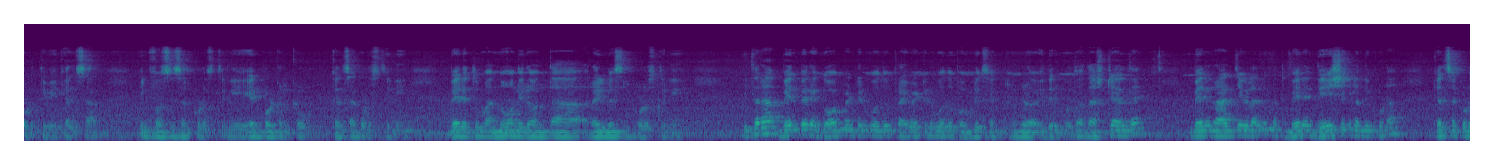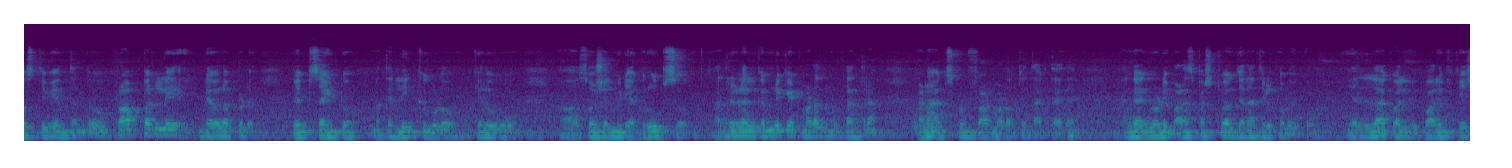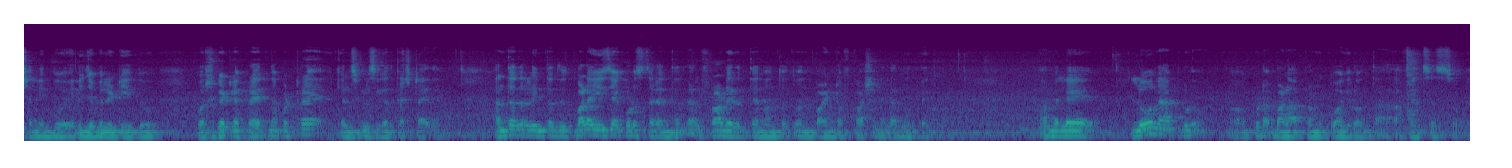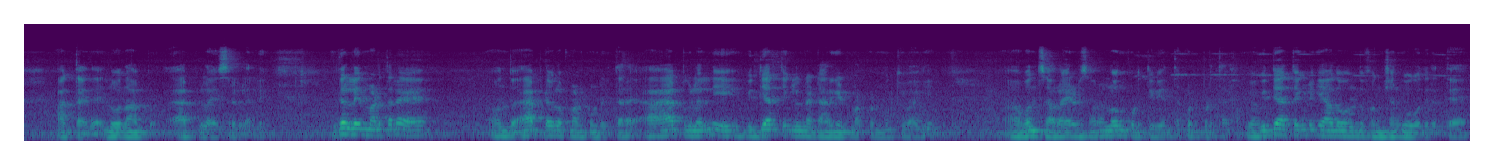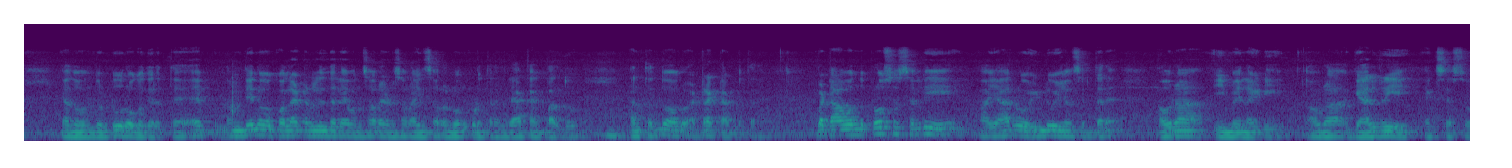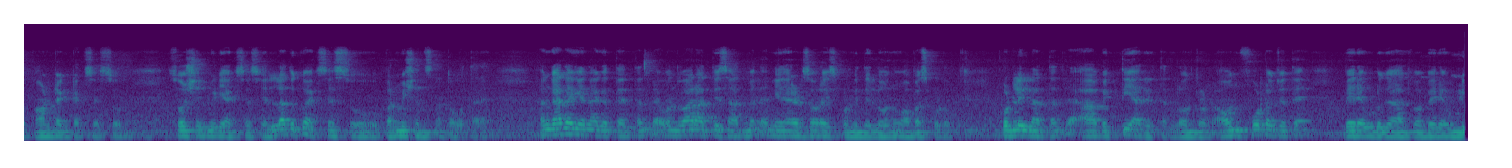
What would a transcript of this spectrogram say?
ಕೊಡ್ತೀವಿ ಕೆಲಸ ಇನ್ಫೋಸಿಸಲ್ಲಿ ಕೊಡಿಸ್ತೀನಿ ಏರ್ಪೋರ್ಟಲ್ಲಿ ಕೆಲಸ ಕೊಡಿಸ್ತೀನಿ, ಬೇರೆ ತುಂಬ ನೋನ್ ಇರೋವಂಥ ರೈಲ್ವೇಸಲ್ಲಿ ಕೊಡಿಸ್ತೀನಿ. ಈ ಥರ ಬೇರೆ ಬೇರೆ ಗೌರ್ಮೆಂಟ್ ಇರ್ಬೋದು ಪ್ರೈವೇಟ್ ಇರ್ಬೋದು ಪಬ್ಲಿಕ್ ಸೆಕ್ಟರ್ ಇದಿರ್ಬೋದು. ಅದಷ್ಟೇ ಅಲ್ಲದೆ ಬೇರೆ ರಾಜ್ಯಗಳಲ್ಲಿ ಮತ್ತು ಬೇರೆ ದೇಶಗಳಲ್ಲಿ ಕೂಡ ಕೆಲಸ ಕೊಡಿಸ್ತೀವಿ ಅಂತಂದು ಪ್ರಾಪರ್ಲಿ ಡೆವಲಪ್ಡ್ ವೆಬ್ಸೈಟು ಮತ್ತು ಲಿಂಕ್ಗಳು, ಕೆಲವು ಸೋಷಿಯಲ್ ಮೀಡಿಯಾ ಗ್ರೂಪ್ಸು ಅದರಗಳಲ್ಲಿ ಕಮ್ಯುನಿಕೇಟ್ ಮಾಡೋದ್ರ ಮುಖಾಂತರ ಹಣ ಹಾಕ್ಸ್ಕೊಂಡು ಫ್ರಾಡ್ ಮಾಡೋಂಥದ್ದು ಆಗ್ತಾಯಿದೆ ಹಾಗಾಗಿ ನೋಡಿ ಭಾಳ ಸ್ಪಷ್ಟವಾಗಿ ಜನ ತಿಳ್ಕೊಬೇಕು. ಎಲ್ಲ ಕ್ವಾಲಿ ಕ್ವಾಲಿಫಿಕೇಷನ್ ಇದ್ದು ಎಲಿಜಿಬಿಲಿಟಿ ಇದ್ದು ವರ್ಷಗಟ್ಟಲೆ ಪ್ರಯತ್ನ ಪಟ್ಟರೆ ಕೆಲಸಗಳು ಸಿಗೋದು ಕಷ್ಟ ಇದೆ. ಅಂಥದ್ರಲ್ಲಿ ಇಂಥದ್ದು ಭಾಳ ಈಸಿಯಾಗಿ ಕೊಡಿಸ್ತಾರೆ ಅಂತಂದರೆ ಅಲ್ಲಿ ಫ್ರಾಡ್ ಇರುತ್ತೆ ಅನ್ನೋಂಥದ್ದು ಒಂದು ಪಾಯಿಂಟ್ ಆಫ್ ಕಾಷನ್ ಎಲ್ಲರೂ ಇರಬೇಕು ಆಮೇಲೆ ಲೋನ್ ಆ್ಯಪ್ಗಳು ಕೂಡ ಭಾಳ ಪ್ರಮುಖವಾಗಿರುವಂಥ ಅಫೆನ್ಸಸ್ಸು ಆಗ್ತಾಯಿದೆ ಲೋನ್ ಆ್ಯಪ್ ಆ್ಯಪ್ಗಳ ಹೆಸರುಗಳಲ್ಲಿ. ಇದರಲ್ಲಿ ಏನು ಮಾಡ್ತಾರೆ, ಒಂದು ಆ್ಯಪ್ ಡೆವಲಪ್ ಮಾಡ್ಕೊಂಡಿರ್ತಾರೆ. ಆ ಆ್ಯಪ್ಗಳಲ್ಲಿ ವಿದ್ಯಾರ್ಥಿಗಳನ್ನ ಟಾರ್ಗೆಟ್ ಮಾಡ್ಕೊಂಡು ಮುಖ್ಯವಾಗಿ. ಒಂದು ಸಾವಿರ, ಎರಡು ಸಾವಿರ ಲೋನ್ ಕೊಡ್ತೀವಿ ಅಂತ ಕೊಟ್ಬಿಡ್ತಾರೆ. ಇವಾಗ ವಿದ್ಯಾರ್ಥಿಗಳಿಗೆ ಯಾವುದೋ ಒಂದು ಫಂಕ್ಷನ್ಗೆ ಹೋಗೋದಿರುತ್ತೆ, ಯಾವುದೋ ಒಂದು ಟೂರ್ ಹೋಗೋದಿರುತ್ತೆ ನಮ್ಮದೇನು ಕೊಲ್ಯಾಟ್ರಲ್ ಇಲ್ದಲೆ ಒಂದು ಸಾವಿರ, ಎರಡು ಸಾವಿರ, ಐದು ಸಾವಿರ ಲೋನ್ ಕೊಡ್ತಾರೆ ಅಂದರೆ ಯಾಕೆ ಆಗಬಾರ್ದು ಅಂತಂದು ಅವರು ಅಟ್ರಾಕ್ಟ್ ಆಗಿಬಿಡ್ತಾರೆ. ಬಟ್ ಆ ಒಂದು ಪ್ರೋಸೆಸ್ಸಲ್ಲಿ ಯಾರು ಇಂಡಿವಿಜುವಲ್ಸ್ ಇರ್ತಾರೆ, ಅವರ ಇಮೇಲ್ ಐ ಡಿ ಅವರ gallery access contact access social media access ಎಲ್ಲದಕ್ಕೂ ಎಕ್ಸೆಸ್ಸು ಪರ್ಮಿಷನ್ಸ್ನ ತೊಗೋತಾರೆ. ಹಂಗಾದಾಗ ಏನಾಗುತ್ತೆ ಅಂತಂದರೆ ಒಂದು ವಾರ ಹತ್ತು ದಿವಸ ಆದಮೇಲೆ ನೀನು ಎರಡು ಸಾವಿರ ಇಸ್ಕೊಂಡಿದ್ದೆ ಲೋನು ವಾಪಸ್ ಕೊಡು. ಕೊಡಲಿಲ್ಲ ಅಂತಂದರೆ ಆ ವ್ಯಕ್ತಿ ಯಾರು ಇರ್ತಾನೆ ಲೋನ್ ತೊಗೊಂಡು ಅವ್ನ ಫೋಟೋ ಜೊತೆ ಬೇರೆ ಹುಡುಗ ಅಥವಾ ಬೇರೆ ಹುಡುಗಿ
